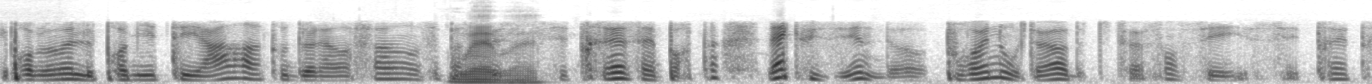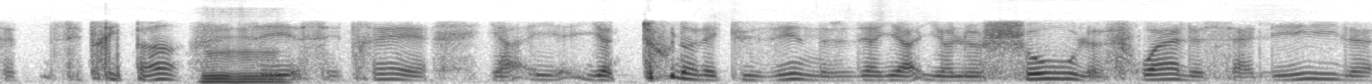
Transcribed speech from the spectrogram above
est probablement le premier théâtre de l'enfance parce que c'est très important. La cuisine, là, pour un auteur, de toute façon, c'est c'est très très c'est tripant. Mm-hmm. C'est c'est très il y a il y a tout dans la cuisine. Je veux dire, il y a, il y a le chaud, le froid, le salé, le,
